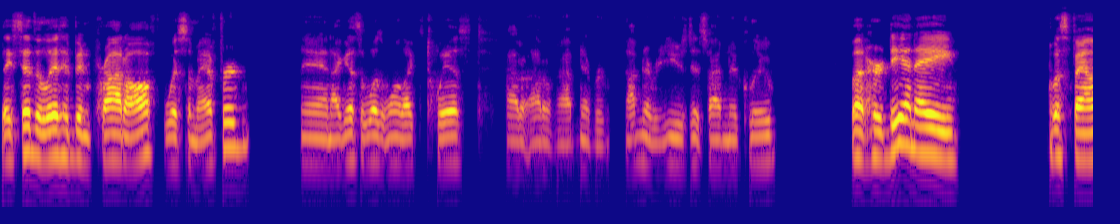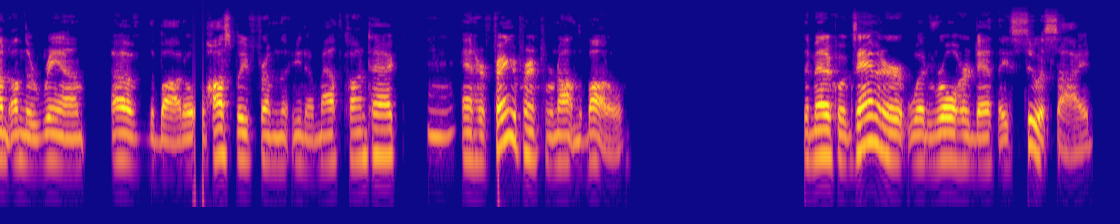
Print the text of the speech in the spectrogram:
they said the lid had been pried off with some effort, and I guess it wasn't one like the twist. I don't, I don't know. I've never, I've never used it, so I have no clue. But her DNA was found on the rim of the bottle, possibly from the you know mouth contact, Mhm. and her fingerprints were not in the bottle. The medical examiner would rule her death a suicide.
